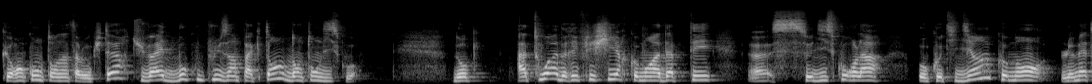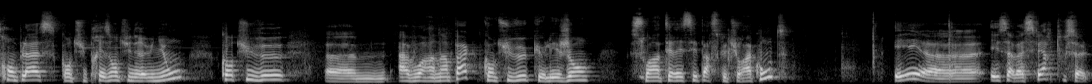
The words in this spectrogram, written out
que rencontre ton interlocuteur, tu vas être beaucoup plus impactant dans ton discours. Donc, à toi de réfléchir comment adapter euh, ce discours-là au quotidien, comment le mettre en place quand tu présentes une réunion, quand tu veux euh, avoir un impact, quand tu veux que les gens sois intéressé par ce que tu racontes, euh, et, ça va se faire tout seul.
